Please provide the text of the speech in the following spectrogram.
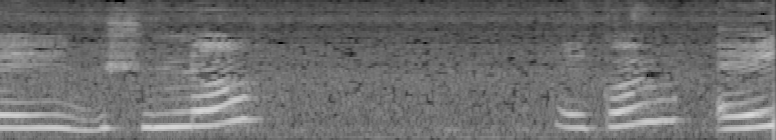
এই শূন্য এখন এই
